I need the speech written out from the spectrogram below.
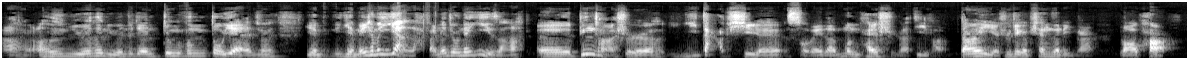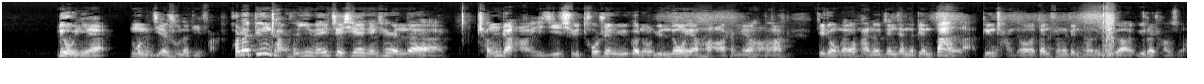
啊，然后女人和女人之间争锋斗艳，就也也没什么艳了，反正就是那意思啊。呃，冰场是一大批人所谓的梦开始的地方，当然也是这个片子里面老炮儿六爷梦结束的地方。后来冰场是因为这些年轻人的成长以及去投身于各种运动也好，什么也好啊，这种文化就渐渐的变淡了，冰场就单纯的变成了一个娱乐场所。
